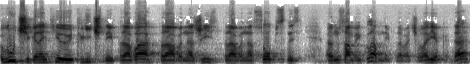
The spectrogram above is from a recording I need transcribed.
лучше гарантирует личные права, право на жизнь, право на собственность, э, ну, самые главные права человека, да,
